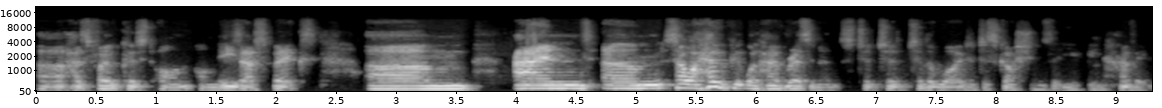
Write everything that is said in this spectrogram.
has focused on, on these aspects. Um, and um, so I hope it will have resonance to, to, to, the wider discussions that you've been having.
